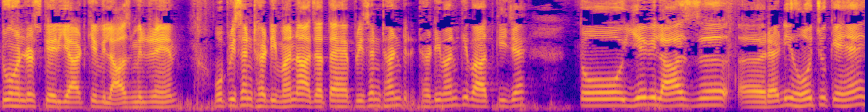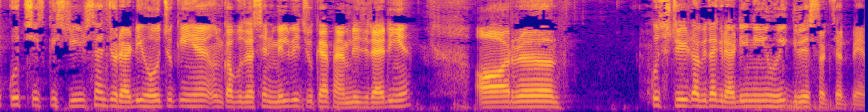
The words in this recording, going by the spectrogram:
टू हंड्रेड स्क्वेयर यार्ड के विलाज मिल रहे हैं, वो प्रीसेंट थर्टी वन आ जाता है। प्रीसेंट थर्टी वन की बात की जाए तो ये विलाज रेडी हो चुके हैं। कुछ इसकी स्ट्रीट्स हैं जो रेडी हो चुकी हैं, उनका पोजेशन मिल भी चुका है फैमिलीज़ रह रही हैं। और कुछ स्ट्रीट अभी तक रेडी नहीं हुई ग्रे स्ट्रक्चर पे।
